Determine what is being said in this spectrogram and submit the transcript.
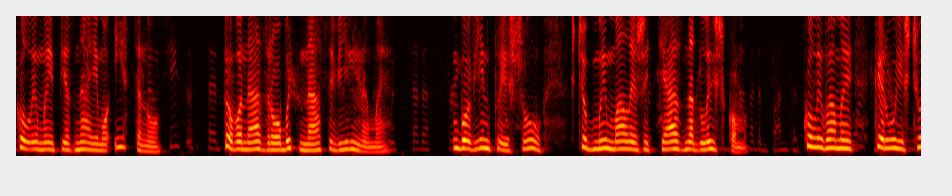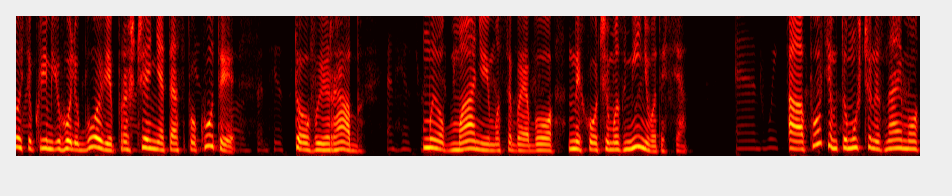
коли ми пізнаємо істину, то вона зробить нас вільними, бо Він прийшов, щоб ми мали життя з надлишком. Коли вами керує щось, окрім його любові, прощення та спокути, то ви раб. Ми обманюємо себе, бо не хочемо змінюватися. А потім, тому що не знаємо,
